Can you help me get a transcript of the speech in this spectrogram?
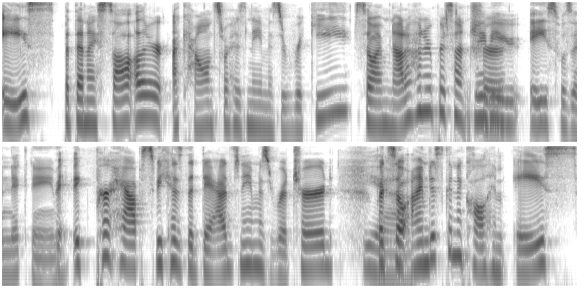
Ace, but then I saw other accounts where his name is Ricky. So, I'm not 100% sure. Maybe Ace was a nickname. It- perhaps because the dad's name is Richard. But so I'm just going to call him Ace.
